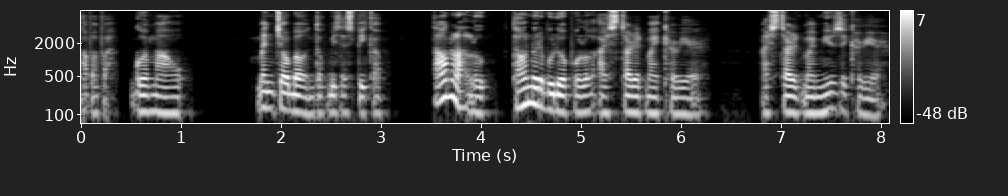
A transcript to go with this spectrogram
nggak apa-apa. Gue mau mencoba untuk bisa speak up. Tahun lalu, tahun 2020, I started my career. I started my music career.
